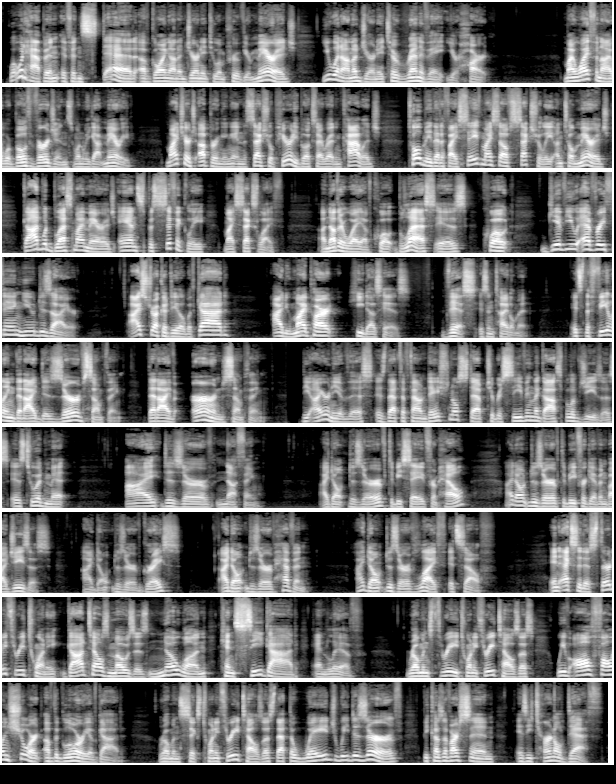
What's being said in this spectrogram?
What would happen if instead of going on a journey to improve your marriage, you went on a journey to renovate your heart? My wife and I were both virgins when we got married. My church upbringing and the sexual purity books I read in college told me that if I saved myself sexually until marriage, God would bless my marriage and specifically my sex life. Another way of, quote, bless is, quote, give you everything you desire. I struck a deal with God. I do my part, He does His. This is entitlement. It's the feeling that I deserve something, that I've earned something. The irony of this is that the foundational step to receiving the gospel of Jesus is to admit, I deserve nothing. I don't deserve to be saved from hell. I don't deserve to be forgiven by Jesus. I don't deserve grace. I don't deserve heaven. I don't deserve life itself. In Exodus 33:20, God tells Moses no one can see God and live. Romans 3:23 tells us we've all fallen short of the glory of God. Romans 6:23 tells us that the wage we deserve because of our sin is eternal death.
